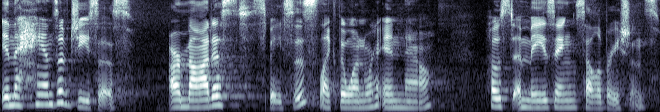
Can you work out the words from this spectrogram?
in the hands of Jesus, our modest spaces, like the one we're in now, host amazing celebrations.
